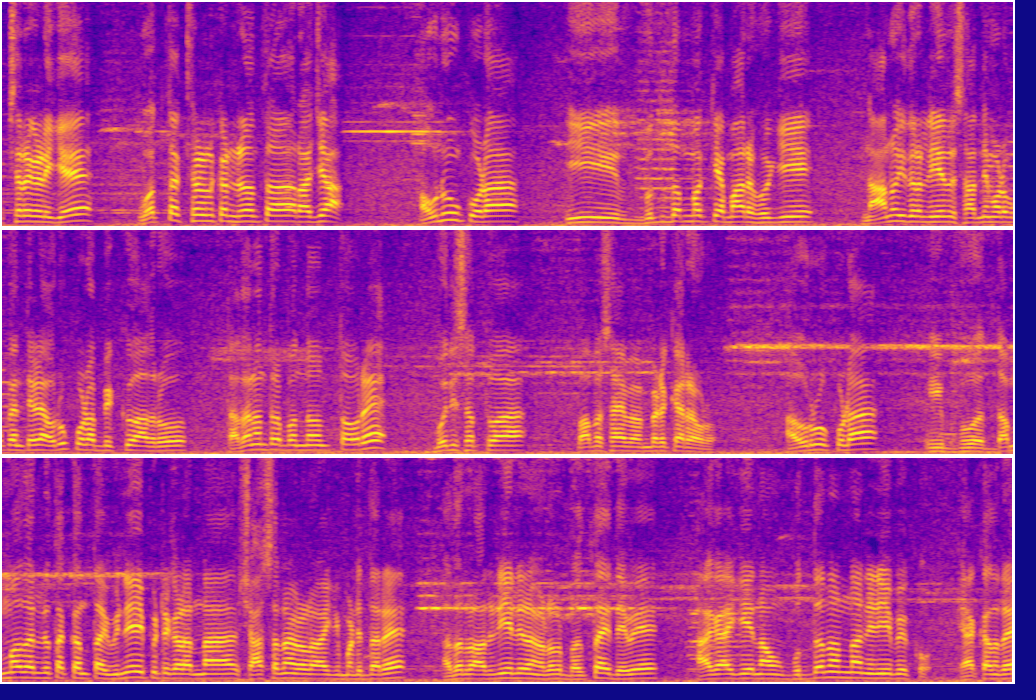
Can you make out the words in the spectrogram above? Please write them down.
ಅಕ್ಷರಗಳಿಗೆ ಒತ್ತಕ್ಷರಗಳನ್ನು ಕಂಡಿಡಿದಂಥ ರಾಜ. ಅವನೂ ಕೂಡ ಈ ಬುದ್ಧ ಧಮ್ಮಕ್ಕೆ ಮಾರಿ ಹೋಗಿ ನಾನು ಇದರಲ್ಲಿ ಏನು ಸಾಧನೆ ಮಾಡ್ಬೇಕಂತೇಳಿ ಅವರು ಕೂಡ ಬೆಕ್ಕು. ಆದರು ತದನಂತರ ಬಂದಂಥವರೇ ಬೋಧಿಸತ್ವ ಬಾಬಾ ಸಾಹೇಬ್ ಅಂಬೇಡ್ಕರ್ ಅವರು. ಅವರು ಕೂಡ ಈ ಬ ದಮ್ಮದಲ್ಲಿರ್ತಕ್ಕಂಥ ವಿನಯ ಪೀಠಗಳನ್ನು ಶಾಸನಗಳಾಗಿ ಮಾಡಿದ್ದಾರೆ. ಅದರ ಅಡಿಯಲ್ಲಿ ನಾವೆಲ್ಲರೂ ಬದುಕ್ತಾ ಇದ್ದೇವೆ. ಹಾಗಾಗಿ ನಾವು ಬುದ್ಧನನ್ನು ನೆನೆಯಬೇಕು. ಯಾಕಂದರೆ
